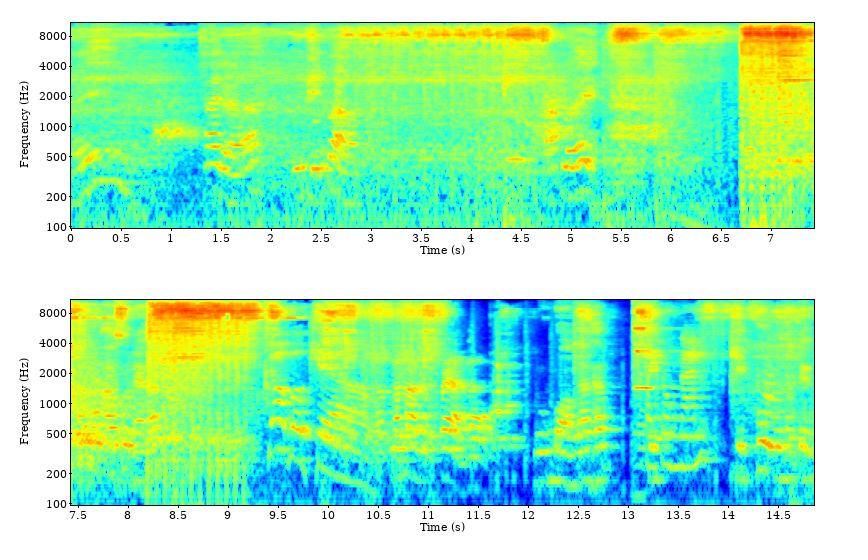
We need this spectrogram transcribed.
เฮ้ยใช่เหรอดูผิดเปล่าซัดเลยเอาสุดนะครับ Double kill แล้วห้าสิบแปดแล้วลุงบอกแล้วครับไปตรงนั้นคิดคู่ลุงมันตึง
